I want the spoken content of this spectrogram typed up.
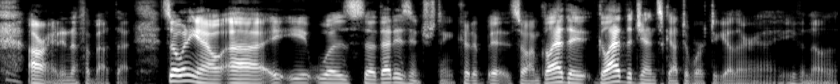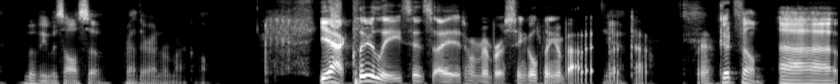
All right, enough about that. So anyhow, uh, it, it was uh, that is interesting. It could have been, so. I'm glad they glad the gents got to work together, uh, even though the movie was also rather unremarkable. yeah, clearly, since I don't remember a single thing about it. Yeah. But, uh, Good film. Uh,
